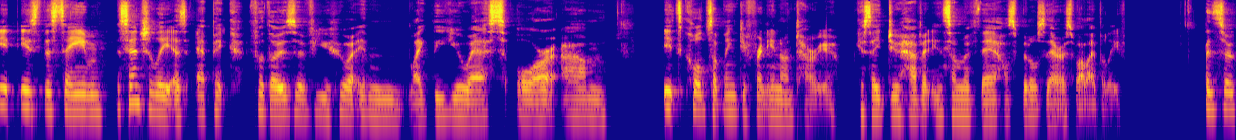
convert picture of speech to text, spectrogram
it is the same essentially as Epic for those of you who are in like the US or um, it's called something different in Ontario because they do have it in some of their hospitals there as well, I believe. And so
